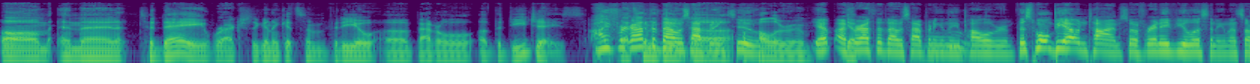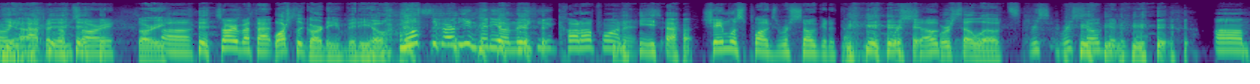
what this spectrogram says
Um, and then today we're actually gonna get some video of Battle of the DJs. I forgot that that was happening too. Apollo Room. Yep, I Yep. forgot that that was happening in the Apollo room. This won't be out in time, so for any of you listening, that's already Yeah. happened. I'm sorry. Sorry. Uh, sorry about that. Watch the Guardian video. Watch the Guardian video, and then you can get caught up on it. yeah, Shameless plugs. We're so good at that. We're so we're sellouts. We're, we're so good at that. Um,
